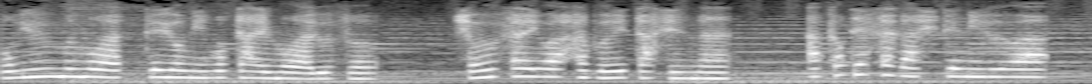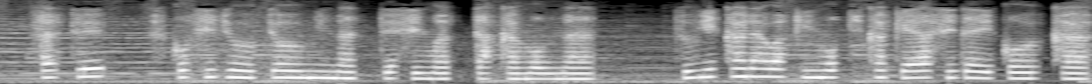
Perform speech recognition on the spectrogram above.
ボリュームもあって読み応えもあるぞ。詳細は省いたしな。後で探してみるわ。さて、少し上調になってしまったかもな。次からは気持ち駆け足でいこうか。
